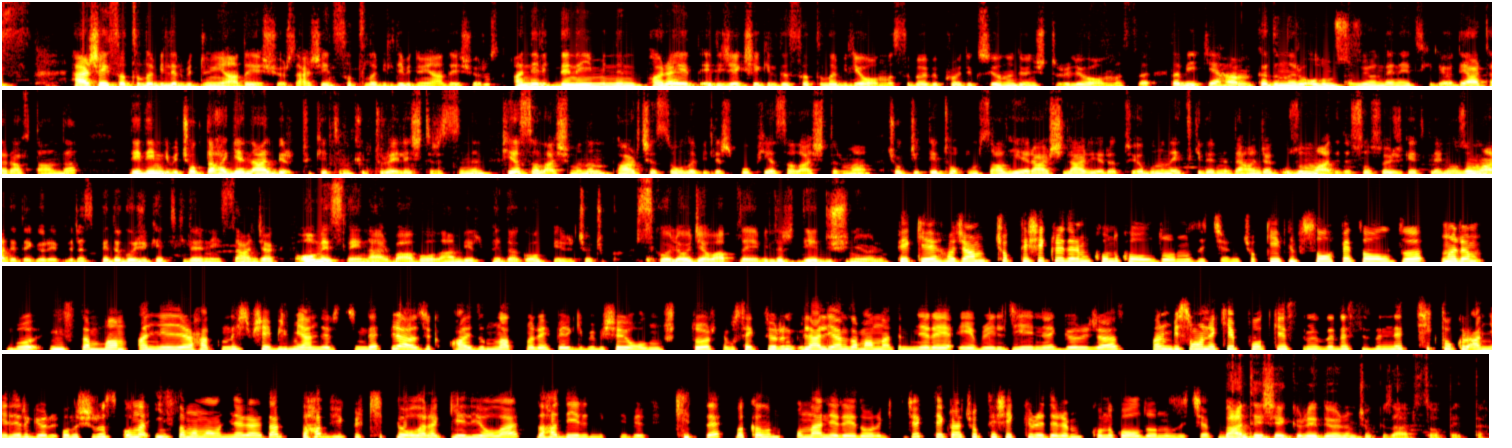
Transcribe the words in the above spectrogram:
her şey satılabilir bir dünyada yaşıyoruz. Her şeyin satılabildiği bir dünyada yaşıyoruz. Annelik deneyiminin para edecek şekilde satılabiliyor olması, böyle bir prodüksiyona dönüştürülüyor olması tabii ki hem kadınları olumsuz yönden etkiliyor. Diğer taraftan da dediğim gibi çok daha genel bir tüketim kültürü eleştirisinin piyasalaşmanın parçası olabilir. Bu piyasalaştırma çok ciddi toplumsal hiyerarşiler yaratıyor. Bunun etkilerini de ancak uzun vadede, sosyolojik etkilerini uzun vadede görebiliriz. Pedagojik etkilerini ise ancak o mesleğin erbabı olan bir pedagog, bir çocuk psikoloğu cevaplayabilir diye düşünüyorum. Peki hocam çok teşekkür ederim konuk olduğunuz için. Çok keyifli bir sohbet oldu. Umarım bu Instamam anneleri hakkında hiçbir şey bilmeyenler için de birazcık aydınlatma rehberi gibi bir şey olmuştur. Bu sektörün ilerleyen zamanlarda nereye evrildiğini göreceğiz. Umarım bir sonraki podcastimizde de sizinle TikToker anneleri konuşuruz. Onlar Instagram annelerden daha büyük bir kitle olarak geliyorlar. Daha derinlikli bir kitle. Bakalım onlar nereye doğru gidecek. Tekrar çok teşekkür ederim konuk olduğunuz için. Ben teşekkür ediyorum. Çok güzel bir sohbetti.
